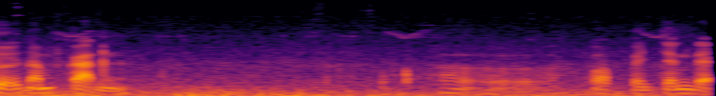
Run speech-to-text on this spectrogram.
สวยๆนำกันเออว่าเป็นจังได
